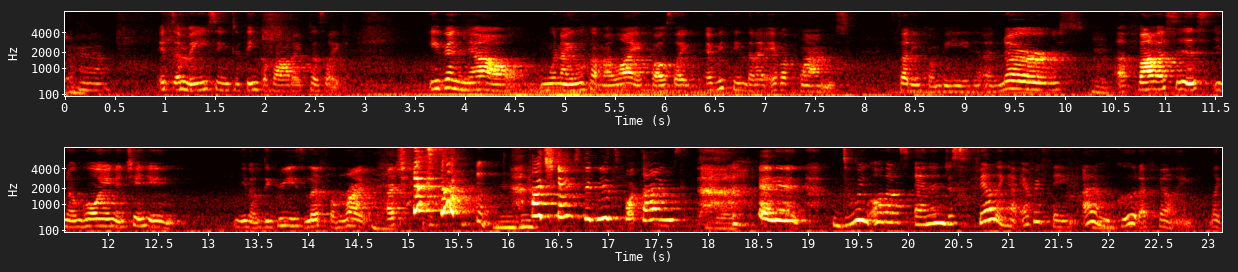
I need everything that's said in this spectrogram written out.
Yeah. Yeah. It's amazing to think about it because, like, even now, when I look at my life, I was like, everything that I ever planned, studying from being a nurse, Mm. a pharmacist, you know, going and changing, you know, degrees left from right. I changed, Mhm. I changed degrees four times, and then doing all that, and then just failing at everything. I am good at failing. Like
